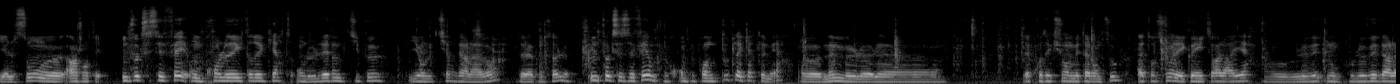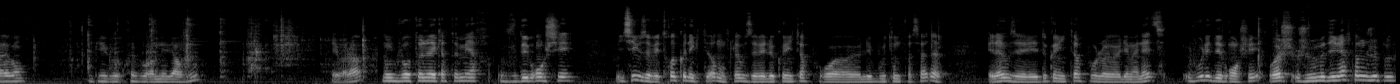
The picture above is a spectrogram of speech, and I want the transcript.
et elles sont euh, argentées. Une fois que ça c'est fait, on prend le lecteur de cartes, on le lève un petit peu et on le tire vers l'avant de la console. Une fois que ça c'est fait, on peut, prendre toute la carte mère, euh, même la, la, protection en métal en dessous. Attention, les connecteurs à l'arrière, vous levez, donc vous levez vers l'avant et puis après vous ramenez vers vous. Et voilà. Donc vous retenez la carte mère, vous débranchez. Ici vous avez trois connecteurs, donc là vous avez le connecteur pour euh, les boutons de façade. Et là vous avez les deux connecteurs pour les manettes. Vous les débranchez. Je, me démerde comme je peux,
